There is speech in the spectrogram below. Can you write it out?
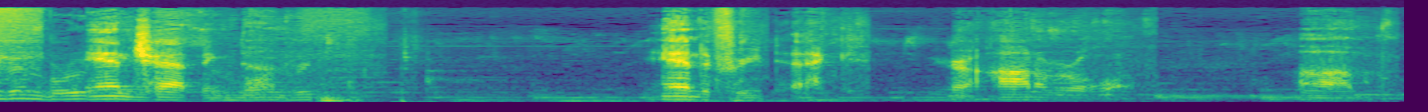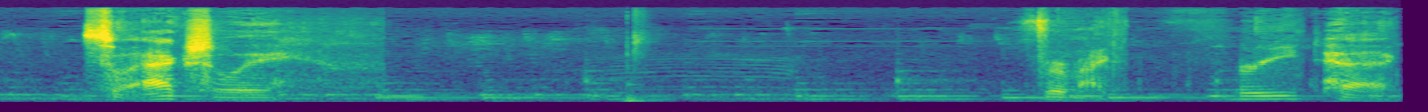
Even And trapping and done. and a free tech. We are on a roll. Um, so actually, for my free tech,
